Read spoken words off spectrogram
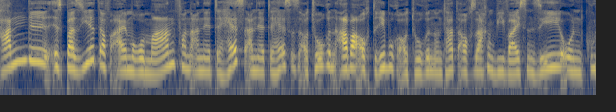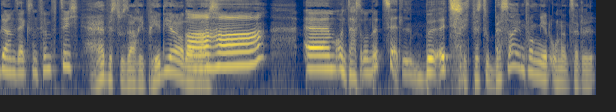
Handel ist basiert auf einem Roman von Annette Hess. Annette Hess ist Autorin, aber auch Drehbuchautorin und hat auch Sachen wie Weißen See und Kudam 56. Hä, bist du Saripedia oder was? Aha. Ähm, und das ohne Zettel, bitch. Vielleicht bist du besser informiert ohne Zettel.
